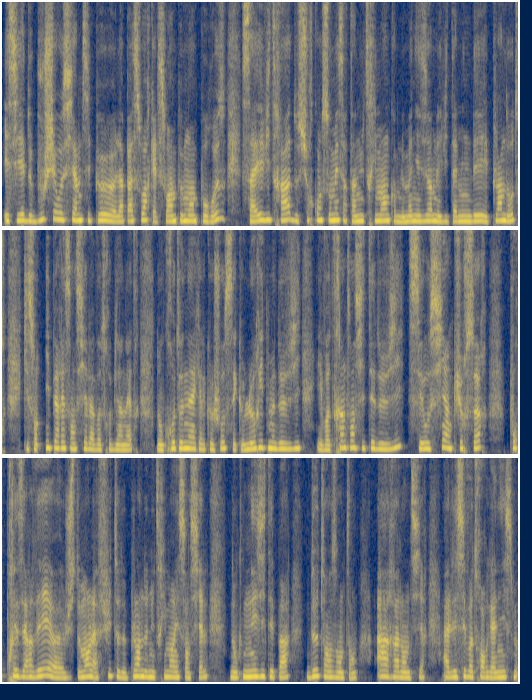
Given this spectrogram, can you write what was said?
essayez de boucher aussi un petit peu euh, la passoire, qu'elle soit un peu moins poreuse. Ça évitera de surconsommer certains nutriments comme le magnésium, les vitamines B et plein d'autres qui sont hyper essentiels à votre bien-être. Donc retenez à quelque chose, c'est que le rythme de vie et votre intensité de vie, c'est aussi un curseur pour préserver euh, justement la fuite de plein de nutriments essentiels. Donc n'hésitez pas de temps en temps à ralentir, à laisser votre organisme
